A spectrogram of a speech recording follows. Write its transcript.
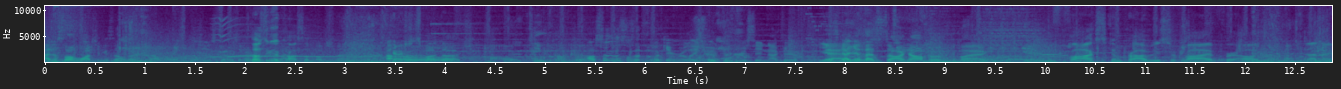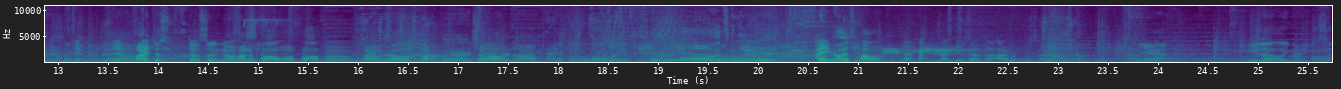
I just love watching Zelda. She's That was a good cross up smash. Catch spot Uh-oh. dodge. Uh-oh, team combo. Also, this is looking really good for and Neku. Yeah, Just gotta get that stock off of Flag. Fox can probably survive for. Oh no, no, he's not 96. Yeah, yeah. Flag just doesn't know how to follow up off of. Back Uh, throw, Zelda's up down air. throws every Oh no. Nick was a little late. Oh, that's gonna be it. I didn't realize how that Neku is at that high of a percent. Yeah, he was at like 96.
